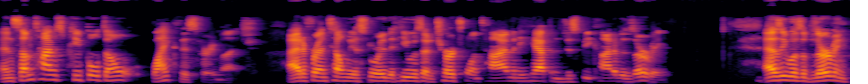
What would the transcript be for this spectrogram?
And sometimes people don't like this very much. I had a friend tell me a story that he was at a church one time and he happened to just be kind of observing. As he was observing,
